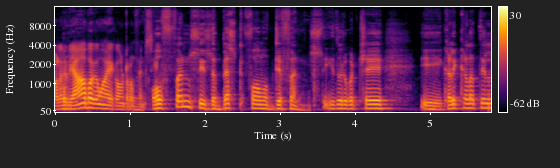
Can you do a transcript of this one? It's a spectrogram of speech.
വളരെ വ്യാപകമായ counter offence offence is the best form of defence ഇതൊരു പക്ഷേ ഈ കളിക്കളത്തിൽ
